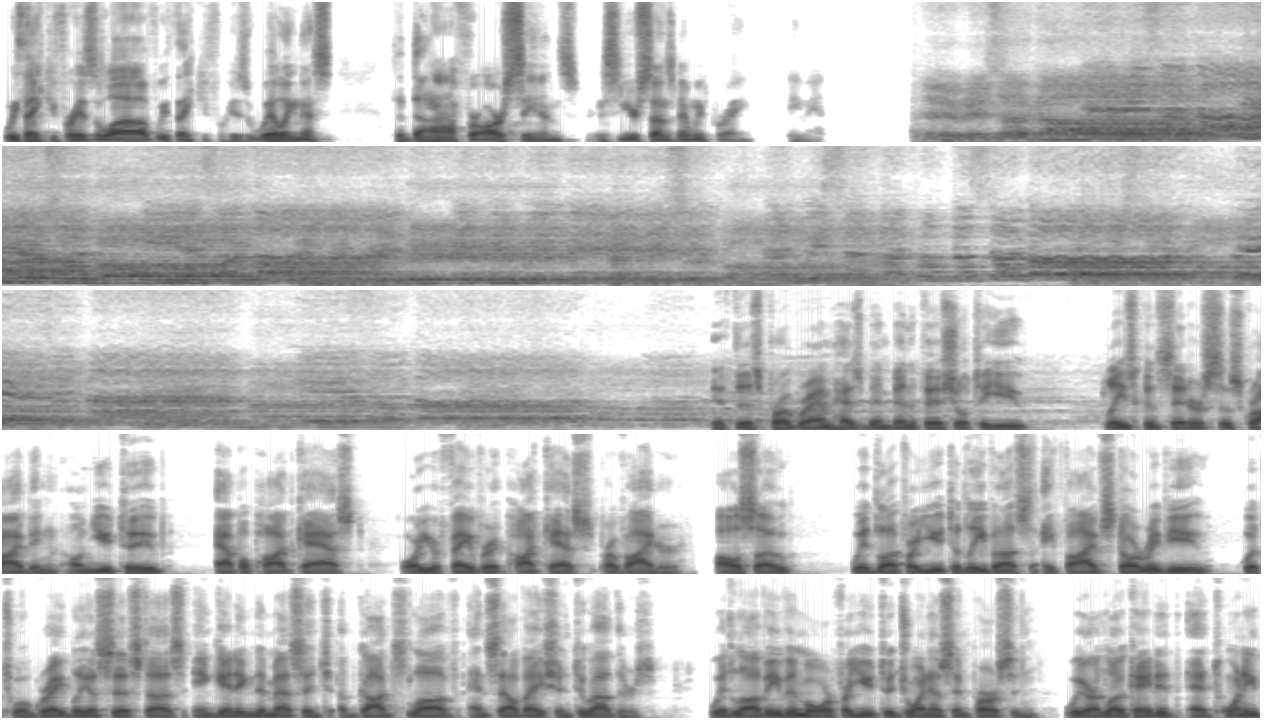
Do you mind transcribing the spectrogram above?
We thank you for his love. We thank you for his willingness to die for our sins. It's in your son's name we pray. Amen. If this program has been beneficial to you, please consider subscribing on YouTube, Apple Podcast, or your favorite podcast provider. Also, we'd love for you to leave us a five-star review, which will greatly assist us in getting the message of God's love and salvation to others. We'd love even more for you to join us in person. We are located at 20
